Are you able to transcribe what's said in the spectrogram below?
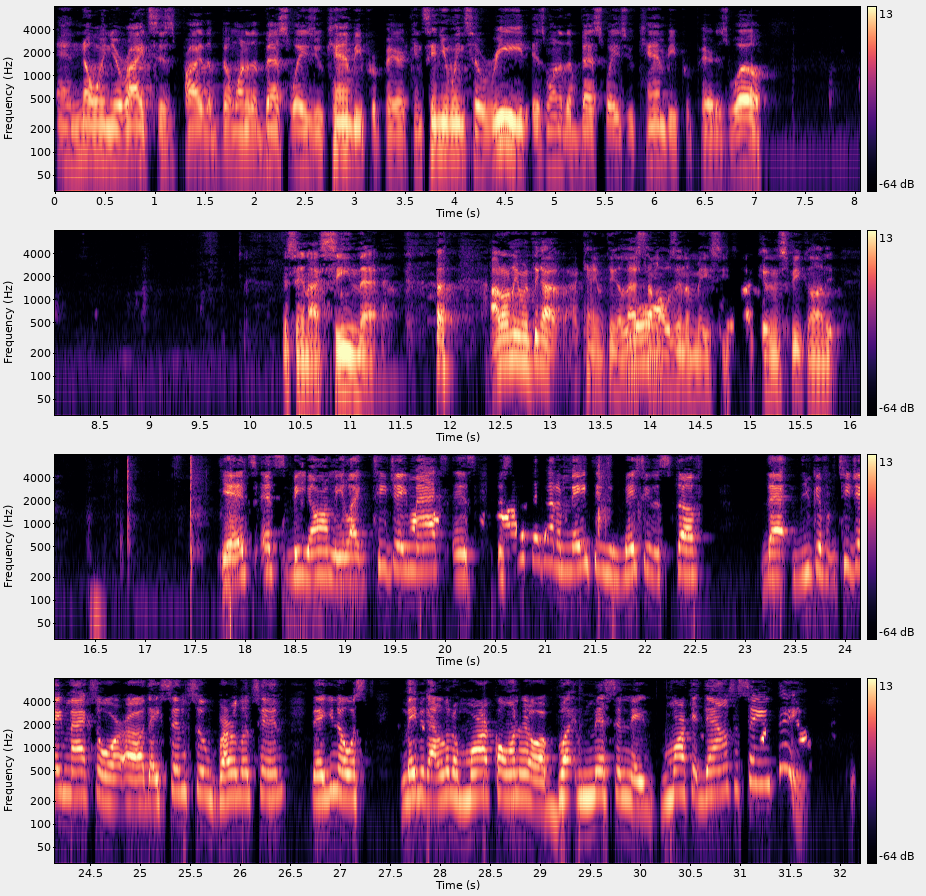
and knowing your rights is probably the one of the best ways you can be prepared. Continuing to read is one of the best ways you can be prepared as well. And saying I seen that. I don't even think I. I can't even think of the last time I was in a Macy's. I couldn't speak on it. Yeah, it's it's beyond me. Like TJ Maxx is the stuff they got at Macy's is basically the stuff that you get from TJ Maxx or uh, they send to Burlington. that you know it's maybe got a little mark on it or a button missing. They mark it down. It's the same thing.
